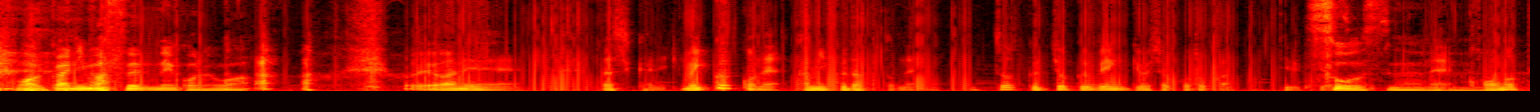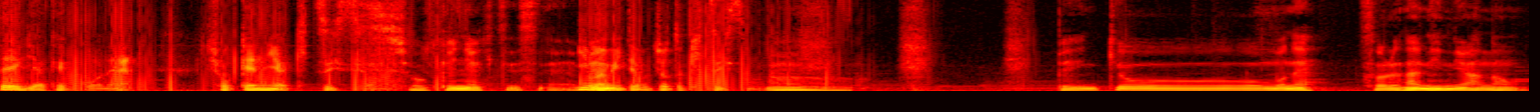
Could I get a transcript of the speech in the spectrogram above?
わかりませんね、これは。これはね確かに、まあ、一個一個ね噛み砕くとねちょくちょく勉強したことかっていう気がそうですねこの定義は結構ね初見にはきついっすよ初見にはきついですね。今見てもちょっときついっすもんうん。勉強もね、それなりにあの、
